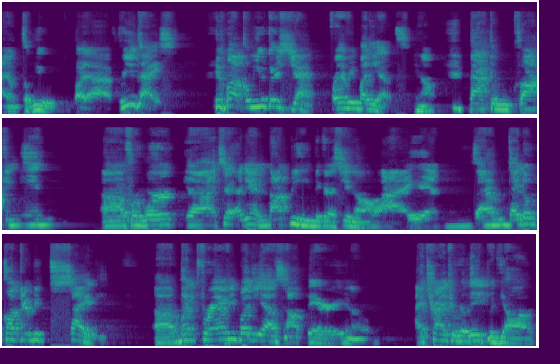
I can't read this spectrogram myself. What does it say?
I don't commute. But uh, for you guys, you mga commuters dyan, for everybody else, you know, back to clocking in uh, for work. Uh, except, again, not me because, you know, I, am, I don't contribute to society. Uh, but for everybody else out there, you know, I try to relate with y'all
